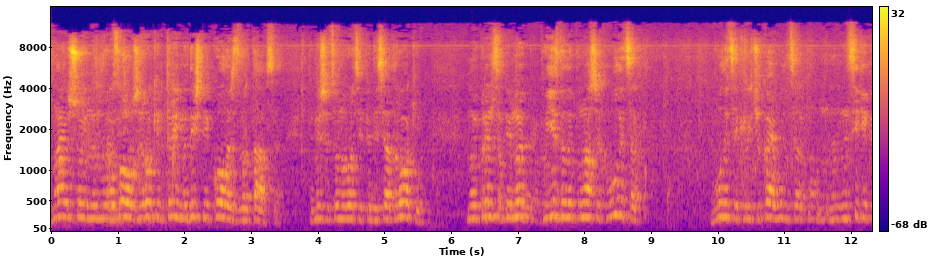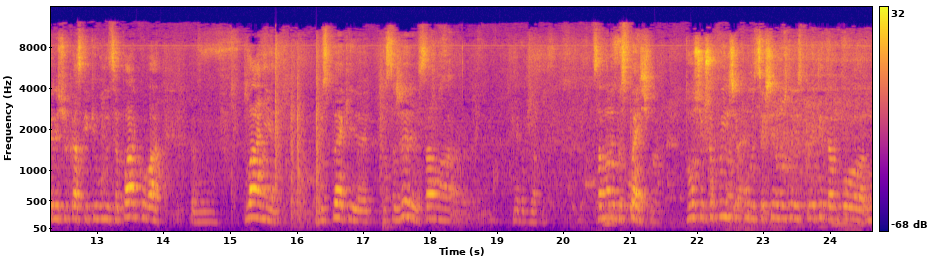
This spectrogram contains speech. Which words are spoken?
Знаю, що і неодноразово вже років три медичний коледж звертався, тому що в цьому році 50 років. Ну і в принципі ми поїздили по наших вулицях. Вулиця Киричука і вулиця, ну не стільки Киричука, скільки вулиця Паркова, в плані безпеки пасажирів сама, як казати, саме небезпечна. Тому що якщо по інших вулицях ще є можливість пройти там по, ну,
